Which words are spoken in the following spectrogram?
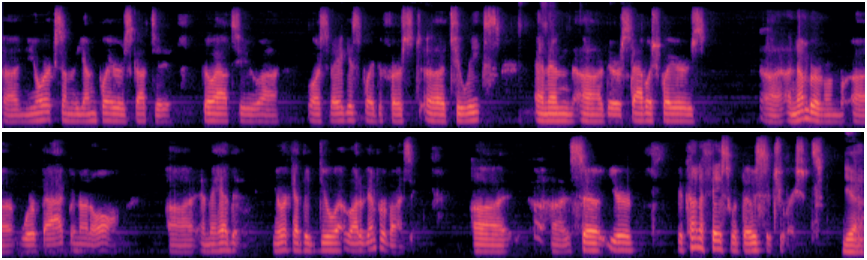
uh, New York, some of the young players got to go out to uh, Las Vegas, played the first uh, two weeks, and then uh, their established players, a number of them were back, but not all, and they had York had to do a lot of improvising. so you're you're kind of faced with those situations. Yeah.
